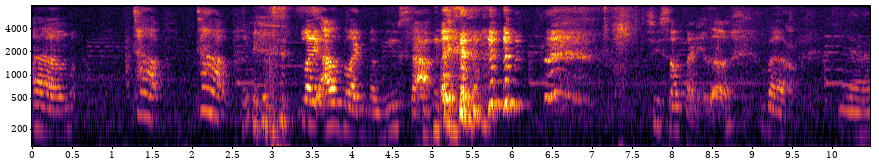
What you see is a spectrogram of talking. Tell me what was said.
um, top, top. like, I was like, no, you stop. She's so funny, though. But, yeah.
